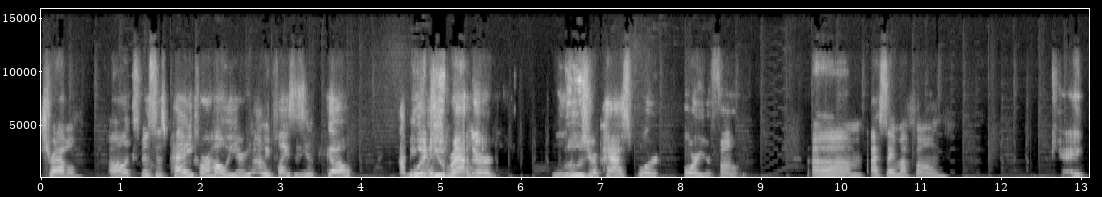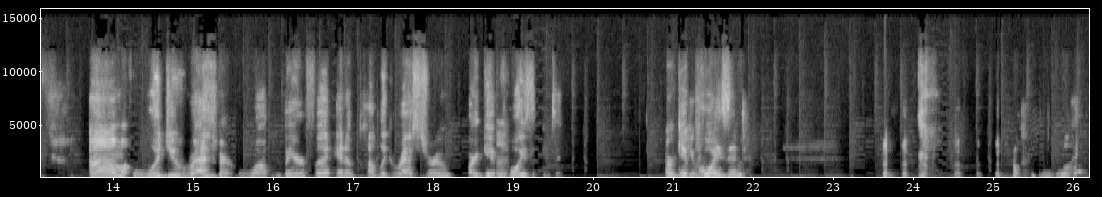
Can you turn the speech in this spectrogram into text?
Travel. All expenses paid for a whole year. You know how many places you could go? Would you rather lose your passport or your phone? Um, I say my phone. Okay. Um, would you rather walk barefoot in a public restroom or get Mm. poisoned? Or get You poisoned. What?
